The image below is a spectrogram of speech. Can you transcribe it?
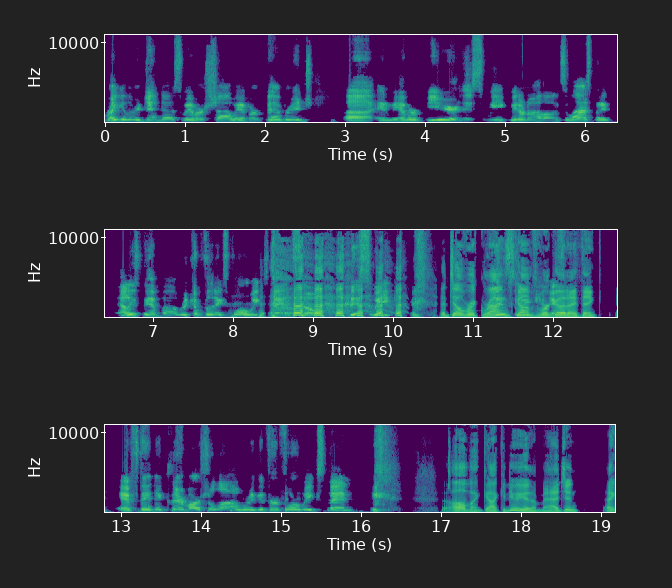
regular agenda. So we have our shot, we have our beverage, uh, and we have our beer this week. We don't know how long it's to last, but it, at least we have uh, we're coming for the next four weeks, Ben. So this week, Until Rick Rhymes comes, week, we're good, I think. If they declare martial law, we're good for four weeks, Ben. Oh my god, can you even imagine? I, I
